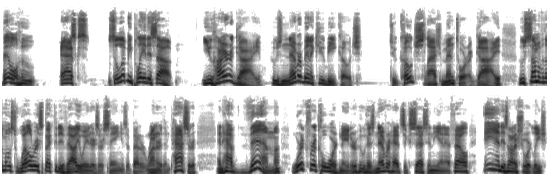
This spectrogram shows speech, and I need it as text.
Bill, who asks, so let me play this out. You hire a guy who's never been a QB coach to coach slash mentor a guy who some of the most well respected evaluators are saying is a better runner than passer and have them work for a coordinator who has never had success in the NFL and is on a short leash.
